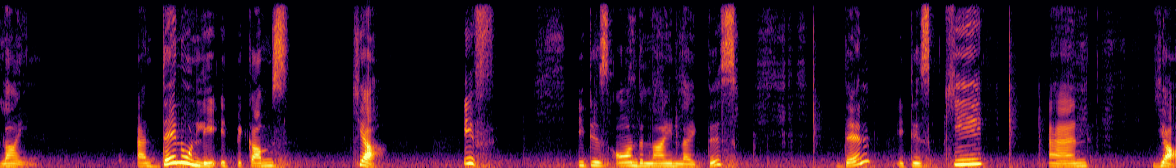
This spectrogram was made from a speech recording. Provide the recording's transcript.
line and then only it becomes kya. If it is on the line like this, then it is ki and ya.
